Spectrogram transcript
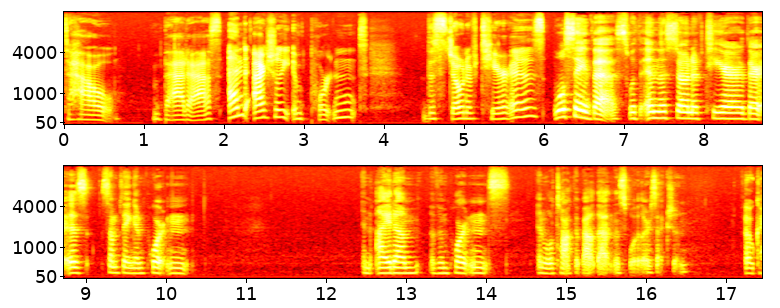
to how badass and actually important the Stone of Tear is. We'll say this within the Stone of Tear, there is something important, an item of importance, and we'll talk about that in the spoiler section. Okay.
